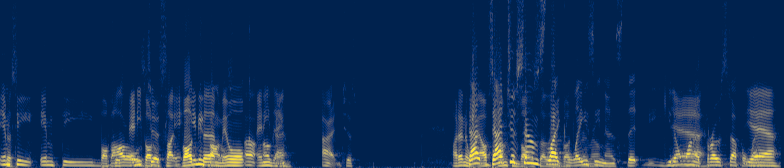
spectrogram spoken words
Empty empty bottles, bottles, any bottles like vodka, any bottles. milk, Oh, okay. anything. All right, just I don't know what that else that just sounds like vodka and milk. laziness that you don't want to throw stuff away. Yeah.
